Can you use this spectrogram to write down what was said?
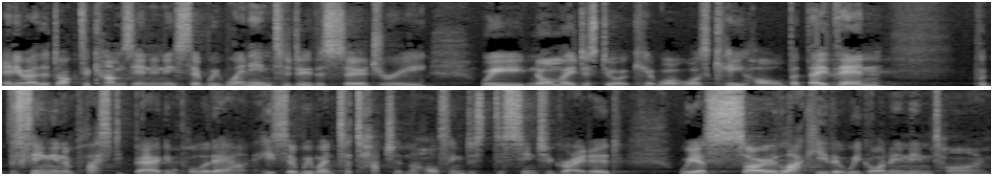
Anyway, the doctor comes in and he said, we went in to do the surgery. We normally just do it, well, it was keyhole, but they then put the thing in a plastic bag and pull it out. He said, we went to touch it and the whole thing just disintegrated. We are so lucky that we got in in time.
